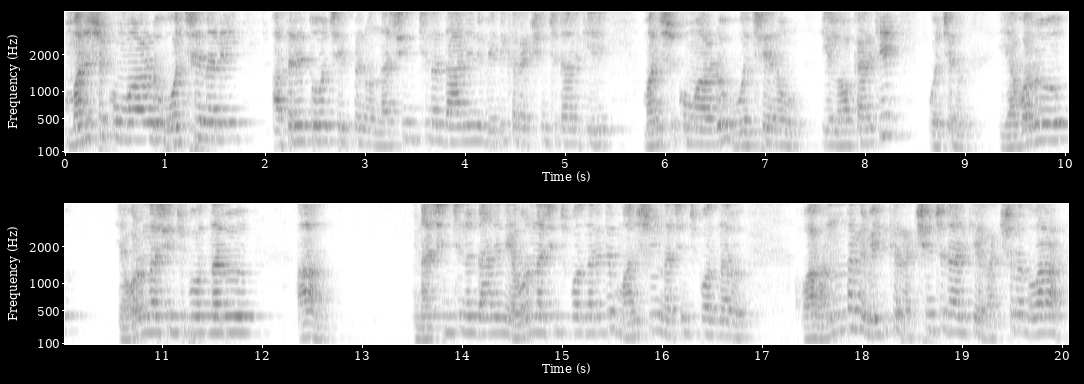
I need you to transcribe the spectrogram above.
మనుష్య కుమారుడు వచ్చేనని అతనితో చెప్పాను నశించిన దానిని వెతికి రక్షించడానికి మనిషి కుమారుడు వచ్చాను ఈ లోకానికి వచ్చాను. ఎవరు ఎవరు నశించిపోతున్నారు? ఆ నశించిన దానిని ఎవరు నశించిపోతున్నారంటే మనుషులు నశించిపోతున్నారు. వారందరిని వెతికి రక్షించడానికి రక్షణ ద్వారా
